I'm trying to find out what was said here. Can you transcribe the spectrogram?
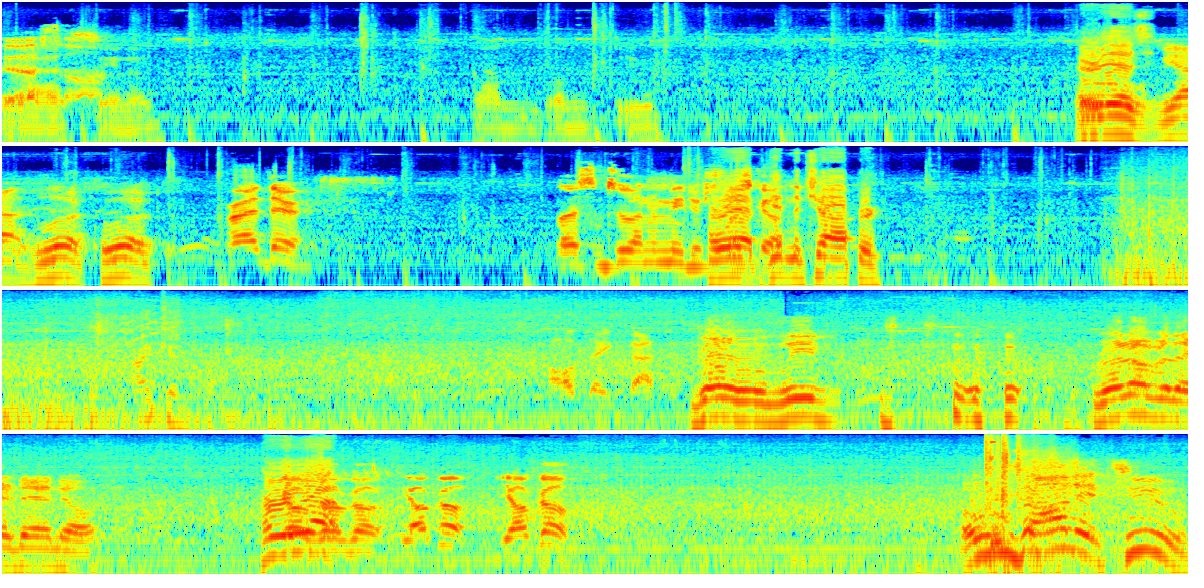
Yeah, I I've saw seen him. Dumb, dumb dude. There it Oh, is. Yeah, look, look. Right there. Less than 200 meters. Hurry Let's up, go. get in the chopper. I can I'll take that. Go, leave. Run over there, Daniel. Hurry Go, up! go, go. Y'all go. Y'all go. Oh, he's on it too.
